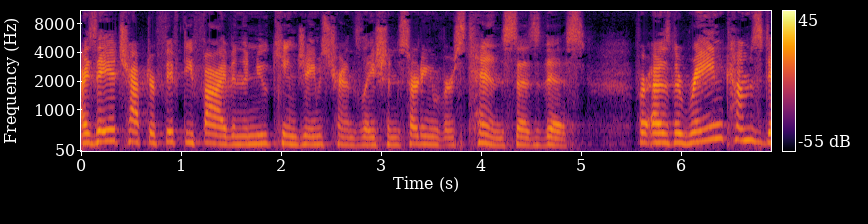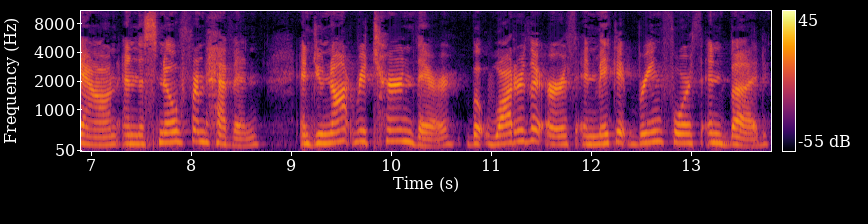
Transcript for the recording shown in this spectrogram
Isaiah chapter 55 in the New King James translation, starting in verse 10, says this For as the rain comes down and the snow from heaven, and do not return there, but water the earth and make it bring forth and bud,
